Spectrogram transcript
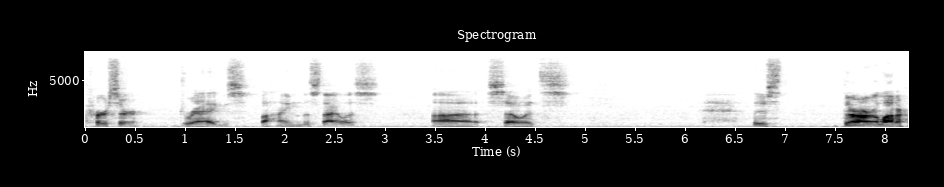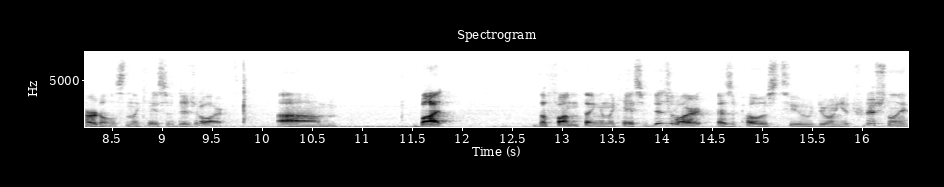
cursor drags behind the stylus, uh, so it's there's there are a lot of hurdles in the case of digital art. Um, but the fun thing in the case of digital art, as opposed to doing it traditionally,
